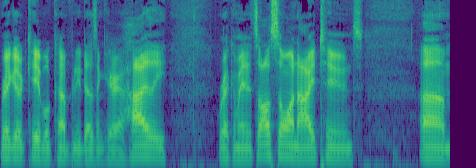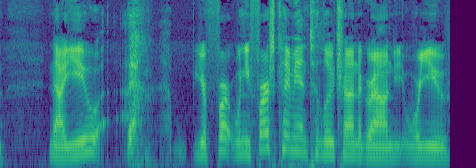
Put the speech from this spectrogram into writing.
regular cable company doesn't carry. I highly recommend. It's also on iTunes. Um, now you, your fir- when you first came into Lucha Underground, were you?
